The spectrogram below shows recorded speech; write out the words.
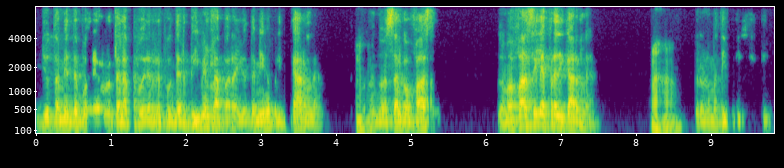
Yo también te, podría, te la podría responder, dímela para yo también aplicarla. no, es algo fácil. Lo más fácil es predicarla, pero lo más difícil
